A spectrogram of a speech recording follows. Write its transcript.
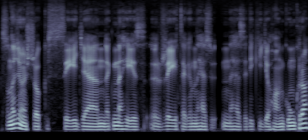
Szóval nagyon sok szégyen, nehéz réteg nehez, nehezedik így a hangunkra.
